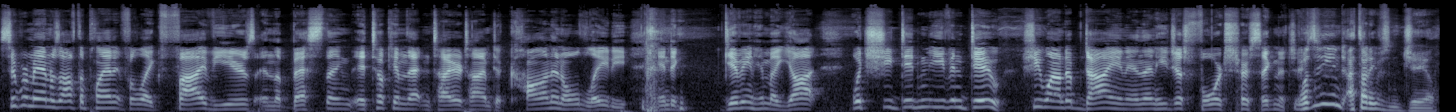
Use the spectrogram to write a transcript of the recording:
Superman was off the planet for like five years, and the best thing it took him that entire time to con an old lady into giving him a yacht, which she didn't even do. She wound up dying, and then he just forged her signature. Wasn't he? In, I thought he was in jail.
